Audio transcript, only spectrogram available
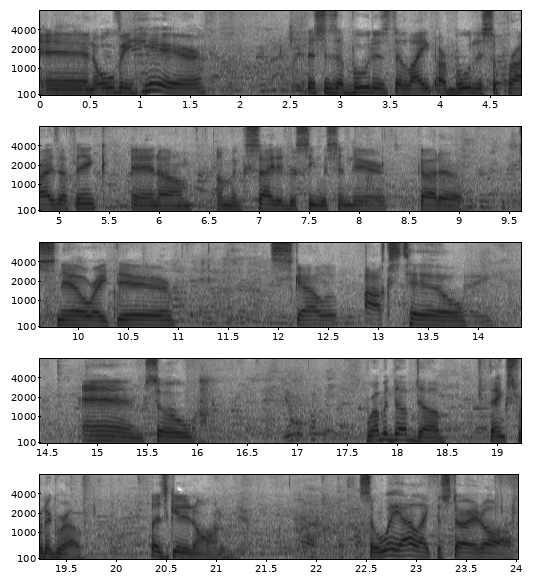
And over here, this is a Buddha's Delight or Buddha's Surprise, I think. And um, I'm excited to see what's in there. Got a snail right there, scallop, oxtail. And so, rub a dub dub, thanks for the grub. Let's get it on. So, the way I like to start it off,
